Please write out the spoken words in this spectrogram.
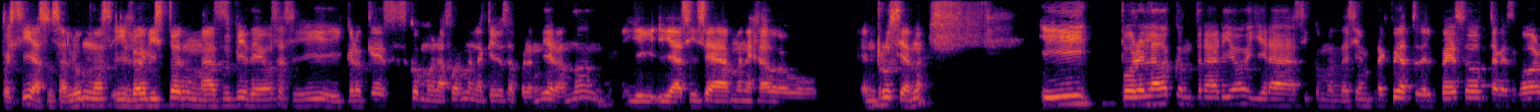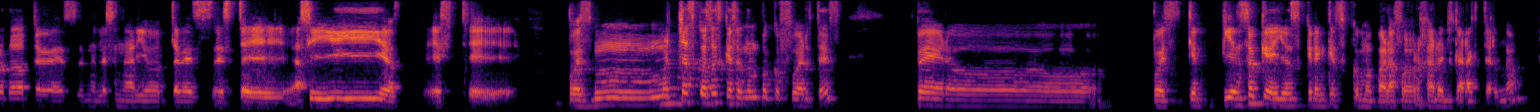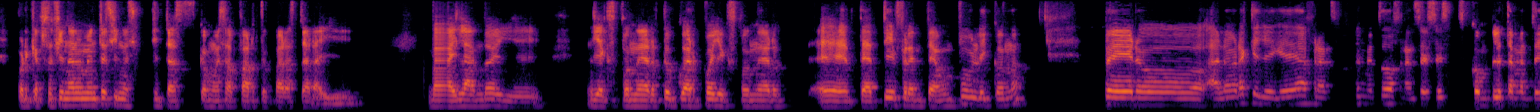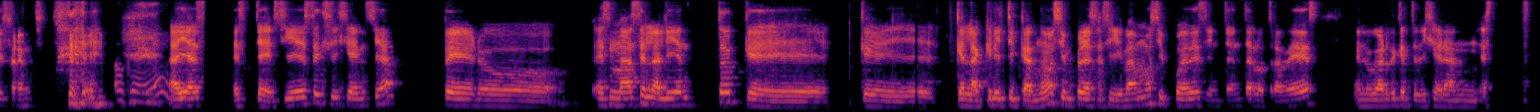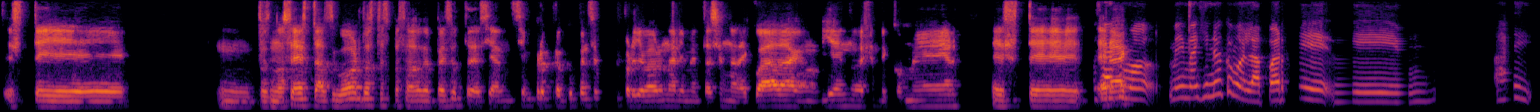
pues sí, a sus alumnos y lo he visto en más videos así y creo que es como la forma en la que ellos aprendieron, ¿no? Y, y así se ha manejado en Rusia, ¿no? Y por el lado contrario, y era así como de siempre, cuídate del peso, te ves gordo, te ves en el escenario, te ves este, así, este, pues muchas cosas que son un poco fuertes, pero pues que pienso que ellos creen que es como para forjar el carácter, ¿no? Porque pues finalmente sí necesitas como esa parte para estar ahí bailando y y exponer tu cuerpo y exponerte eh, a ti frente a un público, ¿no? Pero a la hora que llegué a Francia, el método francés es completamente diferente. Okay. Allá es, este, sí es exigencia, pero es más el aliento que, que, que, la crítica, ¿no? Siempre es así, vamos si puedes, inténtalo otra vez, en lugar de que te dijeran, este, pues no sé, estás gordo, estás pasado de peso, te decían, siempre preocúpense por llevar una alimentación adecuada, hagan bien, no dejen de comer. Este, o sea, como, me imagino como la parte de, ay,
